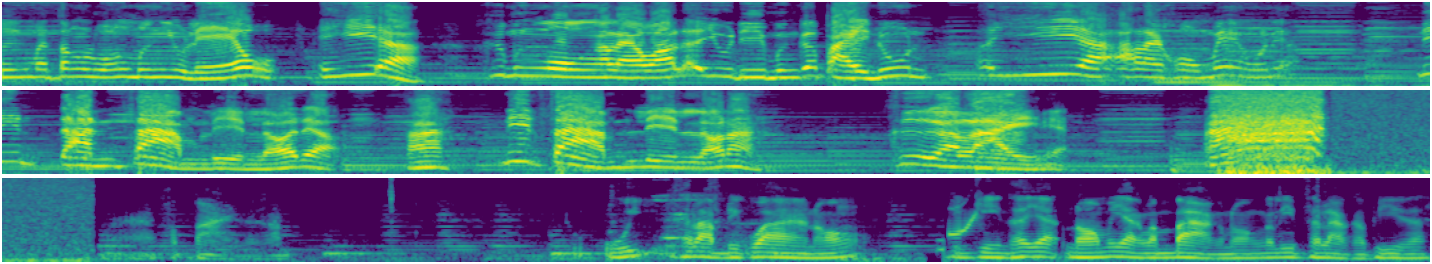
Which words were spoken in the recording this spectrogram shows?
มึงมันต้องล้วงมึงอยู่แล้วไอ้เฮียคือมึงงงอะไรวะแล้วอยู่ดีมึงก็ไปนู่นไอ้เฮียอะไรของแม่งวะเนี่ยนี่ดันสามเลนแล้วเนี่ยฮะนี่สามเลนแล้วนะ คืออะไรเนี่ยอ้ามาเข้าไปนะครับ อุ้ยสลับดีกว่าน้อง จริงๆ ถ้าอยากน้องไม่อยากลำบากน้องก็รีบสลับกับพี่ซะ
